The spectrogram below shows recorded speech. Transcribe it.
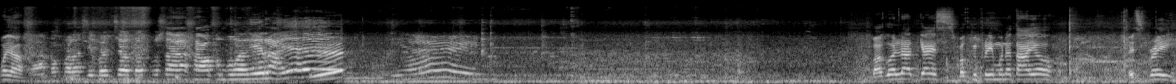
Kuya. Ako pala si Bert shoutout po sa hawak kong bungangira. Yeah! Yeah. Yay! Bago ang lahat guys, magpipray muna tayo. Let's pray.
